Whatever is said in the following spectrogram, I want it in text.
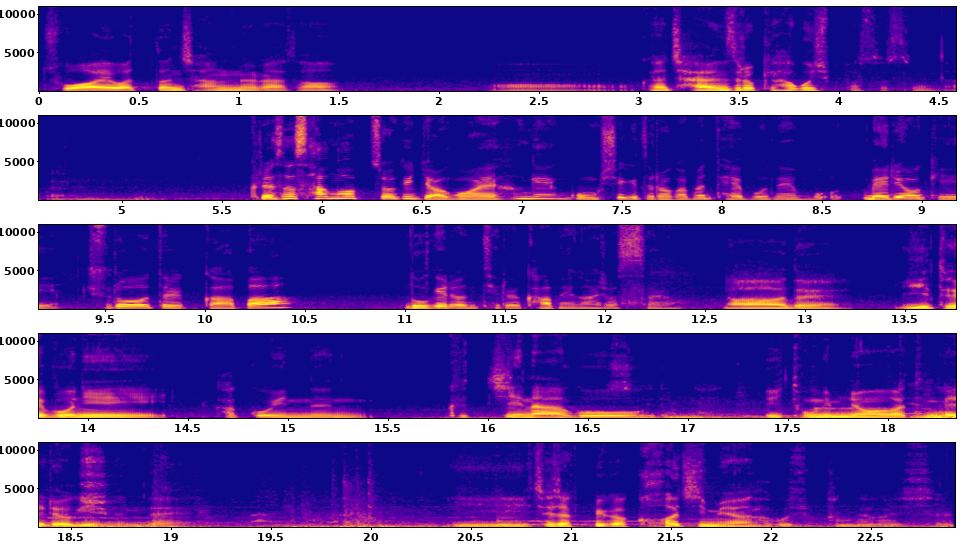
좋아해왔던 장르라서 어, 그냥 자연스럽게 하고 싶었었습니다. 예. 그래서 상업적인 영화에 흥행 공식이 들어가면 대본의 모- 매력이 줄어들까 봐 노게런티를 감행하셨어요. 아, 네. 이 대본이 갖고 있는 그 찐하고 이 독립 영화 같은 매력이 있는데 이 제작비가 커지면 가고 싶은 데가 있어요.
